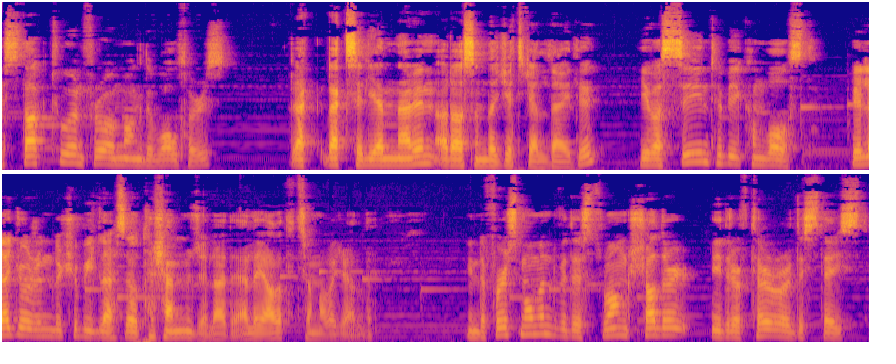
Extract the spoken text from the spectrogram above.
Stuck to and fro among the walters, rəqs eləyənlərin arasında get-gəldə idi. He was seen to be convulsed. Belə göründü ki, bir ləhzə o təşənnüc elədi, əl-ayağı titrəməyə gəldi. In the first moment with a strong shudder either of terror or distaste.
